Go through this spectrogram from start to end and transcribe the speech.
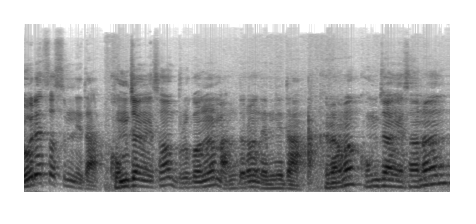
요랬었습니다. 공장에서 물건을 만들어냅니다. 그러면 공장에서는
